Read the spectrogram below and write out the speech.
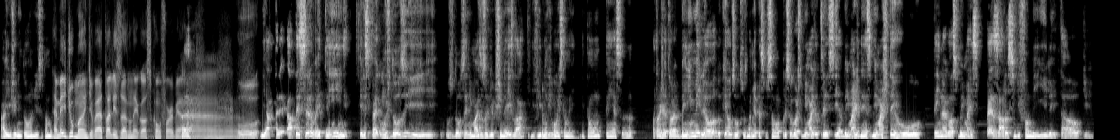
Aí gira em torno disso também. É meio de Jumanji, vai atualizando o negócio conforme a. É. Ah. O... E a, a terceira, velho, tem. Eles pegam os 12. Os 12 animais do zodíaco chinês lá e viram vilões também. Então tem essa a trajetória é bem melhor do que os outros, na minha percepção. Por isso eu gosto bem mais do 3. E é bem mais denso, bem mais terror. Tem um negócio bem mais pesado, assim, de família e tal. De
